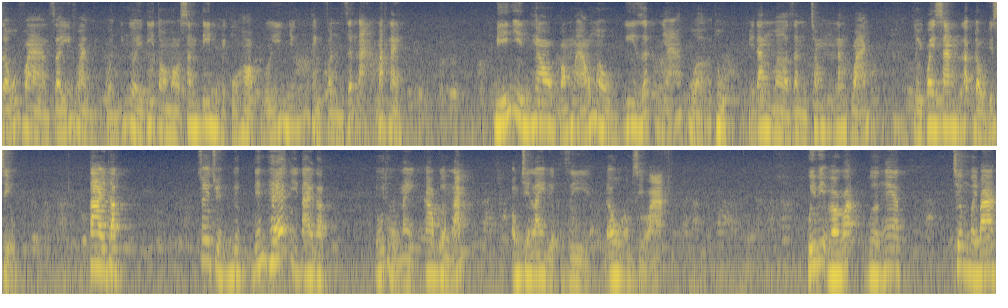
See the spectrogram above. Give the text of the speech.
dấu và giấy và của những người đi tò mò săn tin về cuộc họp với những thành phần rất lạ mắt này. Bí nhìn theo bóng áo màu ghi rất nhã của thủ, thì đang mờ dần trong năng quái, rồi quay sang lắc đầu với xỉu. Tài thật xoay chuyển được đến thế thì tài thật. Đối thủ này cao cường lắm. Ông trên lay được gì đâu, ông xỉu ạ à. quý vị và các bạn vừa nghe chương 13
